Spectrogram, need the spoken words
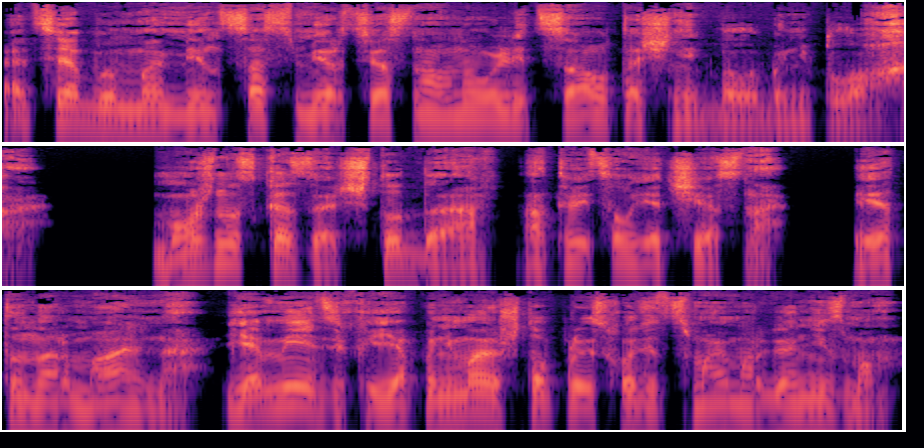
Хотя бы момент со смертью основного лица уточнить было бы неплохо. «Можно сказать, что да», — ответил я честно. «Это нормально. Я медик, и я понимаю, что происходит с моим организмом.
